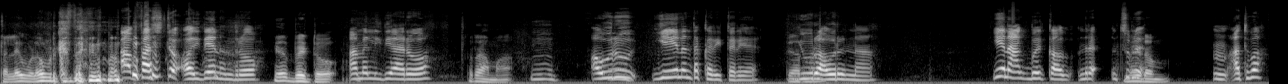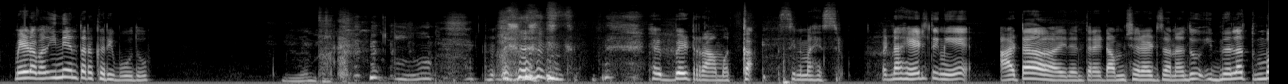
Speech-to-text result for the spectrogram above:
ತಲೆ ಹುಳ ಬಿಡ್ಕತ್ತ ಫಸ್ಟ್ ಇದೇನಂದ್ರು? ಹೆಬ್ಬೆಟ್ಟು. ಆಮೇಲೆ ಇದ್ಯಾರು? ರಾಮ. ಹ್ಮ್. ಅವರು ಏನಂತ ಕರೀತಾರೆ? ಇವರು ಅವ್ರನ್ನ? ಏನಾಗ್ಬೇಕಾಗ ಅಂದ್ರೆ ಅಥವಾ ಮೇಡಮ್ ಇನ್ನೇನ್ ತರ ಕರಿಬಹುದು ಹೆಬ್ಬೆಟ್ ರಾಮಕ್ಕ ಸಿನಿಮಾ ಹೆಸರು. ಬಟ್ ನಾ ಹೇಳ್ತೀನಿ ಆಟ ಇದೆ ಅಂತಾರೆ ಡಮ್ ಶೆರಡ್ಸ್ ಅನ್ನೋದು ಇದನ್ನೆಲ್ಲ ತುಂಬ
